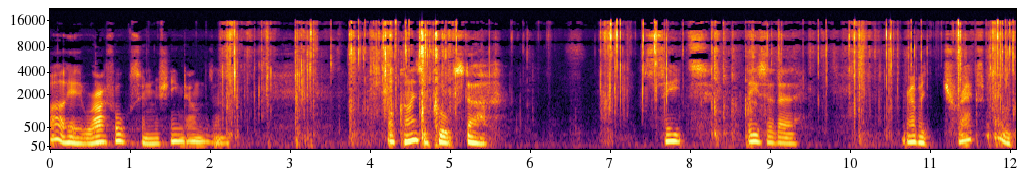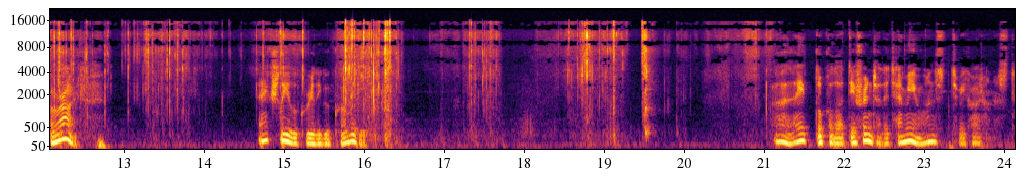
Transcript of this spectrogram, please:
Oh, yeah, rifles and machine guns and all kinds of cool stuff. Seats. These are the rubber tracks. They look alright. They actually look really good quality. Oh, they look a lot different to the Tamiya ones, to be quite honest.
